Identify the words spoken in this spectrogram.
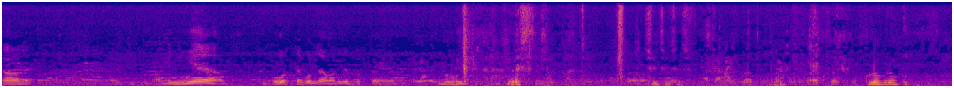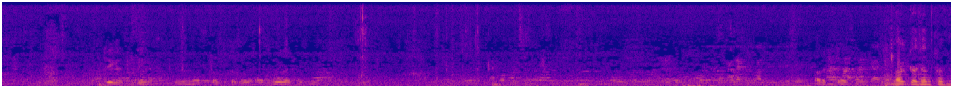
তাহলে? আমি নিয়ে ধরতে বললে আমাদেরকে ধরতে হবে। না ছি ছি। ঠিক আছে ঠিক আছে আরেকটা আছে আরেকটা আছে আরেকটা আছে।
